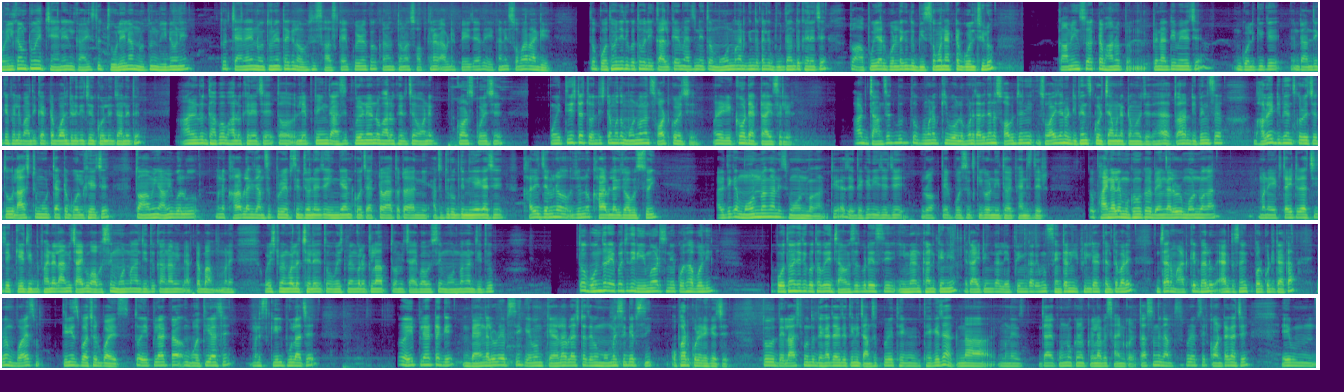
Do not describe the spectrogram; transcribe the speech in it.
Welcome to my channel guys তো চলে এলাম নতুন ভিডিও নিয়ে। তো চ্যানেলে নতুন হয়ে থাকলে অবশ্যই সাবস্ক্রাইব করে রাখো, কারণ তোমরা সব খেলার আপডেট পেয়ে যাবে এখানে সবার আগে। তো প্রথমে যদি কথা বলি, কালকের ম্যাচ নিয়ে, তো মোহনবাগান কিন্তু কালকে দুর্দান্ত খেলেছে। তো আপুইয়ার গোলটা কিন্তু বিশ্বমানে একটা গোল ছিল। কামিংসও একটা ভালো পেনাল্টি মেরেছে। গোলকিকে ডান দিকে ফেলে বাঁদিকে একটা বল জড়িয়ে দিয়েছে গোলের জালেতে। আনিরুদ্ধ ধাপাও ভালো খেলেছে। তো লেফট উইংতে আশিক পুরিনারায়ণও ভালো খেলেছে, অনেক ক্রস করেছে। পঁয়ত্রিশটা, চল্লিশটার মতো মোহনবাগান শর্ট করেছে। মানে রেকর্ড একটা আইএসএলের আর জামশেদপুর তো মানে কী বলব মানে তাদের যেন সব জানি, সবাই যেন ডিফেন্স করছে এমন একটা মনে হচ্ছে। হ্যাঁ তারা ডিফেন্সে ভালোই ডিফেন্স করেছে। তো লাস্ট মুহূর্তে একটা গোল খেয়েছে। তো আমি আমি বলব মানে খারাপ লাগে জামশেদপুর এফসির জন্য যে ইন্ডিয়ান কোচ একটা এতটা এত দূর অবধি নিয়ে গেছে। খালিদ জামিনের জন্য খারাপ লাগছে অবশ্যই। আর এদিকে মোহনবাগান ইস মোহনবাগান ঠিক আছে? দেখে দিয়েছে যে রক্তের প্রস্তুত কী করে নিতে হয় ফ্যান্সদের তো ফাইনালে মুখোমুখি হবে বেঙ্গালুরু মোহনবাগান মানে এক্সাইটেড আছি যে কে জিতবে। ফাইনালে আমি চাইব অবশ্যই মোহনবাগান জিতুক, কারণ আমি একটা মানে ওয়েস্ট বেঙ্গলের ছেলে, তো ওয়েস্ট বেঙ্গলের ক্লাব তো আমি চাইব অবশ্যই মোহনবাগান জিতুক। তো বন্ধুরা, এরপর যদি রিমার্স নিয়ে কথা বলি, প্রথমে যদি কথা বলি জামশেদপুরে এসেছি ইমরান খানকে নিয়ে রাইট উইঙ্গার লেফট উইঙ্গার এবং সেন্টার মিডফিল্ডার খেলতে পারে, যার মার্কেট ভ্যালু এক দশমিক ফোর কোটি টাকা এবং বয়স তিরিশ বছর বয়স। তো এই প্লেয়ারটা গতি আছে মানে স্কিলফুল আছে তো এই প্লেয়ারটাকে ব্যাঙ্গালুরু এফসি এবং কেরালা ব্লাস্টার্স এবং মুম্বাই সিটি এফসি অফার করে রেখেছে। তো লাস্ট পর্যন্ত দেখা যাক যে তিনি জামশেদপুরে থেকে যাক না মানে যায় কোনো কোনো ক্লাবে সাইন করে। তার সঙ্গে জামশেদপুর এফসির কন্ট্রাক্ট আছে। এই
